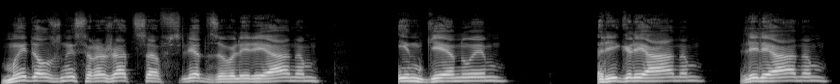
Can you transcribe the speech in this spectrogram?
Мы должны сражаться вслед за Валерианом, Ингенуем, Риглианом, Лилианом,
